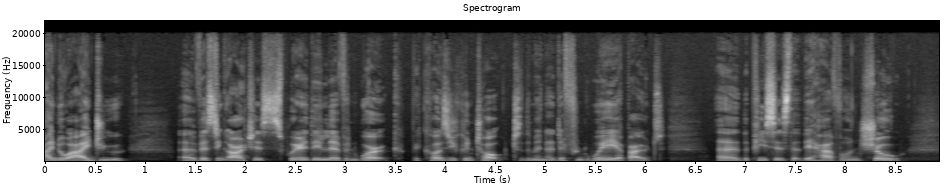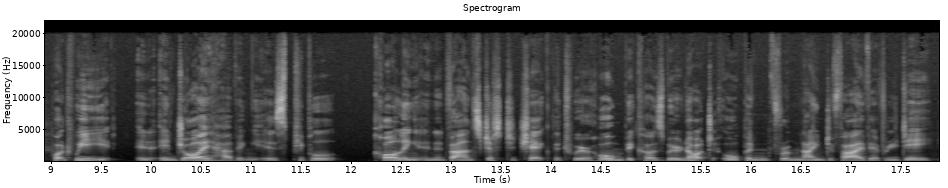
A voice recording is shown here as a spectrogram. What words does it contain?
I know I do. Uh, visiting artists where they live and work because you can talk to them in a different way about uh, the pieces that they have on show. What we e- enjoy having is people calling in advance just to check that we're home because we're not open from nine to five every day.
